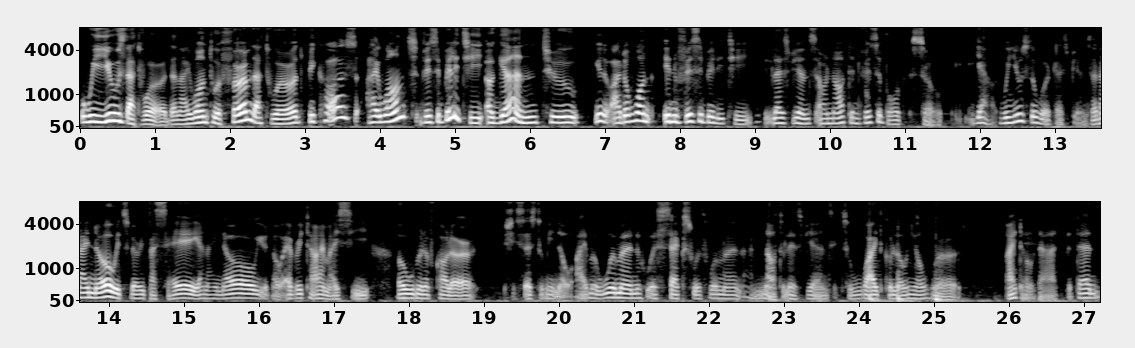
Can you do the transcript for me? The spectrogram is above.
we use that word, and I want to affirm that word because I want visibility again to, you know, I don't want invisibility. Lesbians are not invisible. So, yeah, we use the word lesbians, and I know it's very passe, and I know, you know, every time I see a woman of color she says to me, No, I'm a woman who has sex with women. I'm not a lesbian. It's a white colonial word. I know that. But then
